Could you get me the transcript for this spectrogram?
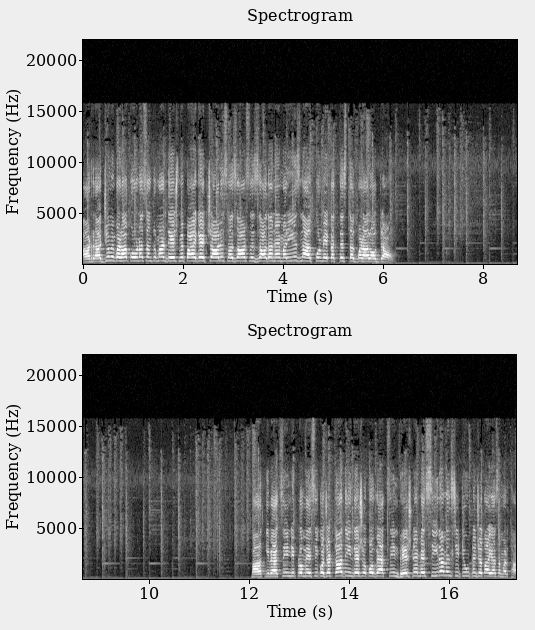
आठ राज्यों में बढ़ा कोरोना संक्रमण। देश में पाए गए चालीस हज़ार से ज़्यादा नए मरीज़। नागपुर में इकतीस तक बढ़ा लॉकडाउन भारत की वैक्सीन डिप्लोमेसी को झटका तीन देशों को वैक्सीन भेजने में सीरम इंस्टीट्यूट ने जताया समर्था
